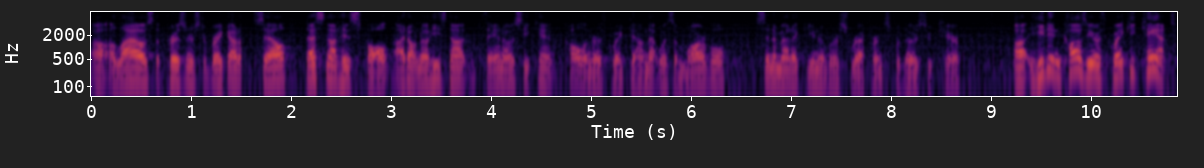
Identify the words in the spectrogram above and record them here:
uh, allows the prisoners to break out of the cell. That's not his fault. I don't know. He's not Thanos. He can't call an earthquake down. That was a Marvel Cinematic Universe reference for those who care. Uh, he didn't cause the earthquake. He can't.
